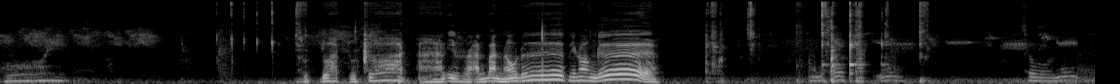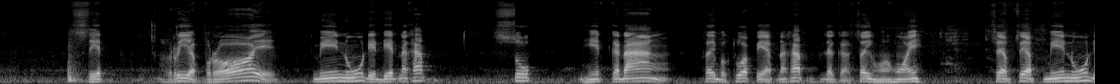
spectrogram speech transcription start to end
โอ้ยสุดยอดสุดยอด อาหารอีสานบ้านเฮาเด้อพี่น้องเด้อเอามาใส่ผักเนาะโชว์เนาะเสร็จ เรียบร้อย เมนูเด็ดๆนะครับ ซุปเห็ดกระด้าง ใส่บักทั่วแปบนะครับ แล้วก็ใส่หัวหอยแซ่บๆเมนูเ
